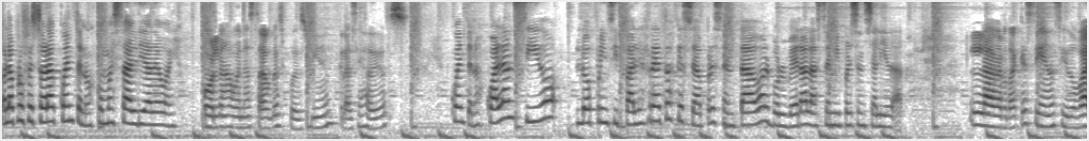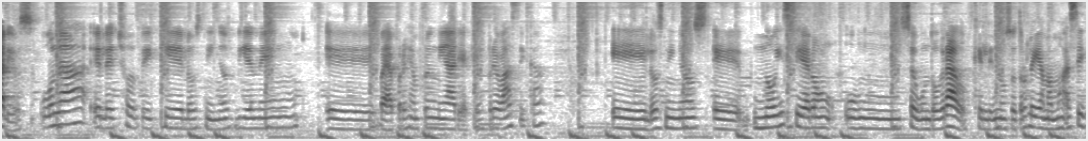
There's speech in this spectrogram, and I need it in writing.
Hola profesora, cuéntenos, ¿cómo está el día de hoy? Hola, buenas tardes, pues bien, gracias a Dios. Cuéntenos, ¿cuáles han sido los principales retos que se ha presentado al volver a la semipresencialidad? La verdad que sí han sido varios. Una, el hecho de que los niños vienen, eh, vaya, por ejemplo, en mi área que es prebásica, eh, los niños eh, no hicieron un segundo grado, que nosotros le llamamos así.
